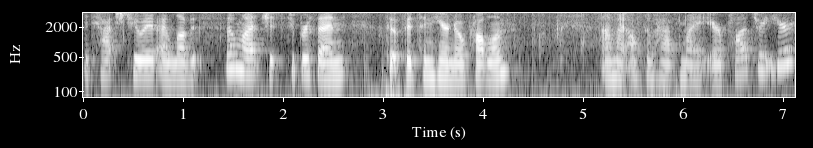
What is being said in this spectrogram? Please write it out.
attached to it. I love it so much. It's super thin, so it fits in here no problem. Um, I also have my AirPods right here.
